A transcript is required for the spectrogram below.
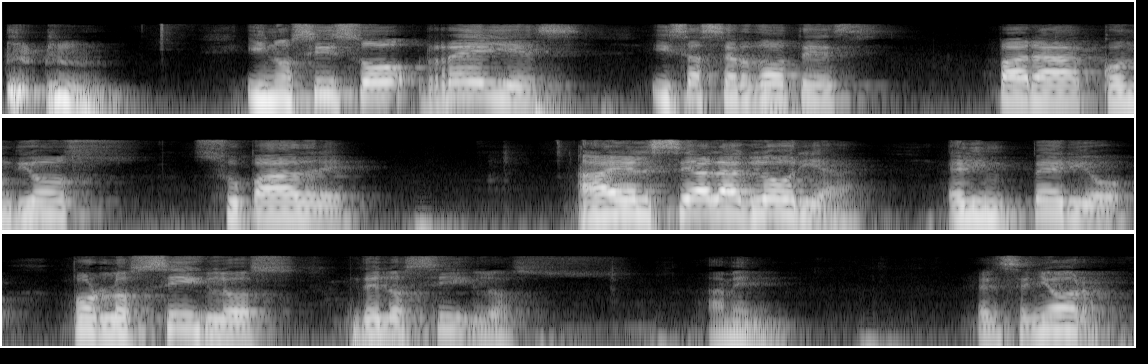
y nos hizo reyes y sacerdotes para con Dios su Padre. A Él sea la gloria, el imperio por los siglos de los siglos. Amén. El Señor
